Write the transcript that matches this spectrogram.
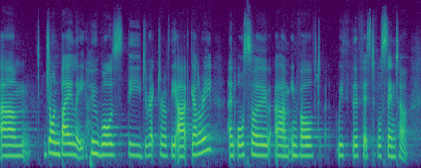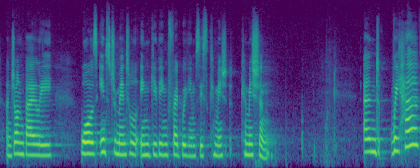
um, John Bailey, who was the director of the art gallery, and also um, involved with the festival centre. And John Bailey was instrumental in giving Fred Williams this commission. And we have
